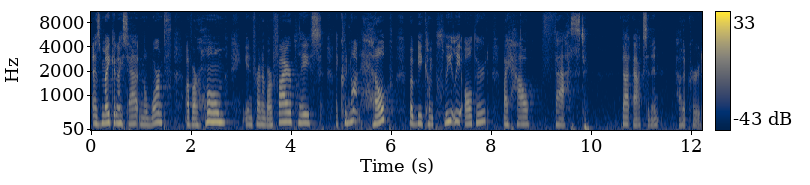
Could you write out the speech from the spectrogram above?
as Mike and I sat in the warmth of our home in front of our fireplace, I could not help but be completely altered by how fast that accident had occurred.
